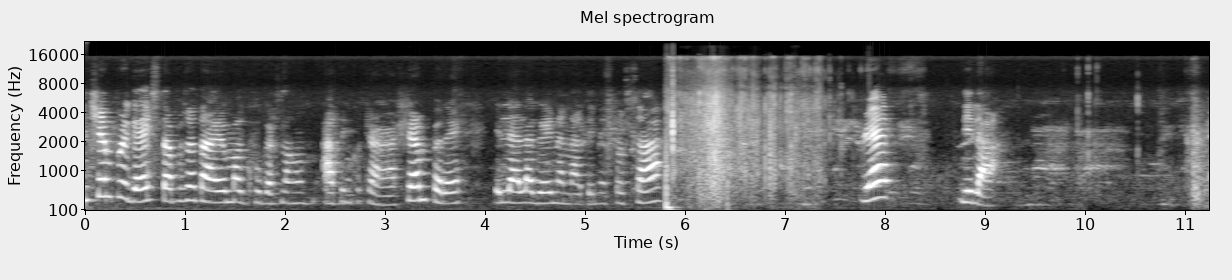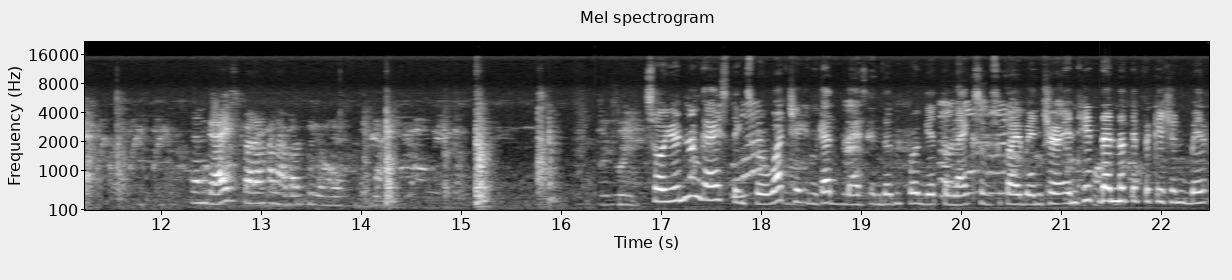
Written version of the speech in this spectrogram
And syempre guys, tapos na tayo maghugas ng ating kutsara. Syempre, ilalagay na natin ito sa ref nila. Yan guys, parang kalaban ko yung ref nila. So, yun lang guys. Thanks for watching and God bless. And don't forget to like, subscribe, and share. And hit the notification bell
